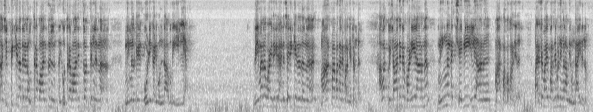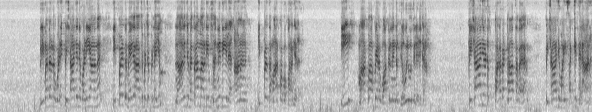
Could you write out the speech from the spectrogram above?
നശിപ്പിക്കുന്നതിനുള്ള ഉത്തരവാദിത്വത്തിൽ ഉത്തരവാദിത്വത്തിൽ നിന്ന് നിങ്ങൾക്ക് ഒഴികഴിവ് ഉണ്ടാവുകയില്ല. വിമത വൈദികർ അനുസരിക്കരുതെന്ന് മാർപ്പാപ്പ തന്നെ പറഞ്ഞിട്ടുണ്ട്. അവർ പിശാചിന്റെ വഴിയിലാണെന്ന് നിങ്ങളുടെ ചെവിയിലാണ് മാർപ്പാപ്പ പറഞ്ഞത്. പരസ്യമായി പറഞ്ഞപ്പോൾ നിങ്ങൾ അവിടെ ഉണ്ടായിരുന്നു. വിമതരുടെ വഴി പിശാചിന്റെ വഴിയാണെന്ന് ഇപ്പോഴത്തെ മേജർ ആർച്ച് ബിഷപ്പിന്റെയും നാലഞ്ച് മെത്രാമാരുടെയും സന്നിധിയിൽ ആണ് ഇപ്പോഴത്തെ മാർപ്പാപ്പ പറഞ്ഞത്. ഈ മാർപ്പാപ്പയുടെ വാക്കുകൾ നിങ്ങൾ ഗൗരവത്തിൽ എടുക്കണം. പിശാചിയോട് പടപെട്ടാത്തവർ പിശാചുമായി സഖ്യത്തിലാണ്.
